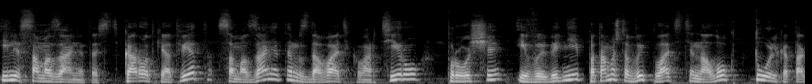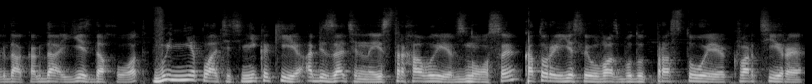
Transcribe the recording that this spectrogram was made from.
или самозанятость? Короткий ответ. Самозанятым сдавать квартиру проще и выгоднее, потому что вы платите налог только тогда, когда есть доход. Вы не платите никакие обязательные страховые взносы, которые, если у вас будут простые квартиры,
